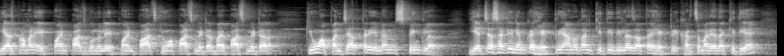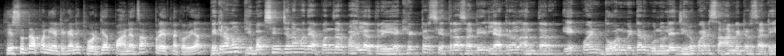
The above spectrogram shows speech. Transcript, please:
याचप्रमाणे एक पॉईंट पाच गुणुले एक पॉईंट पाच किंवा पाच मीटर बाय पाच मीटर किंवा पंच्याहत्तर एम एम स्प्रिंकलर याच्यासाठी नेमकं हेक्टरी अनुदान किती दिलं जातं हेक्टरी खर्च मर्यादा किती आहे हे सुद्धा आपण या ठिकाणी थोडक्यात पाहण्याचा प्रयत्न करूयात. मित्रांनो ठिबक सिंचनामध्ये आपण जर पाहिलं तर एक हेक्टर क्षेत्रासाठी लॅटरल अंतर एक पॉईंट दोन मीटर गुणवले झिरो पॉईंट सहा मीटरसाठी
